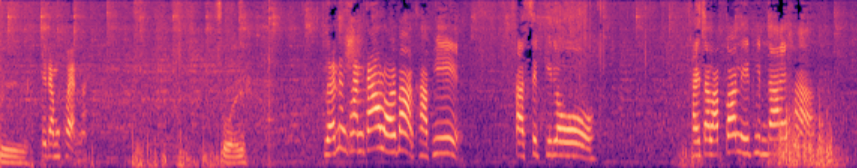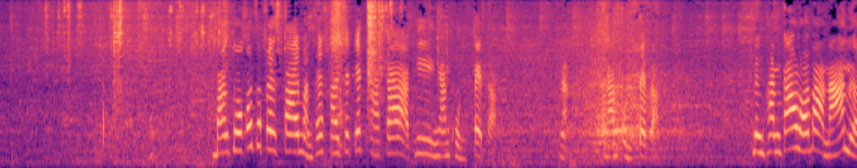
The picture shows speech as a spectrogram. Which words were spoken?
นี่พี่ดำแขวนนะสวย เหลือ 1,900 บาทค่ะพี่80กิโล ใครจะรับก้อนนี้พิมพ์ได้ค่ะ บางตัวก็จะเป็นสไตล์เหมือนคล้ายๆแจ็คเก็ตพาก้าพี่งานขนเป็ดอะเนี่ยงานขนเป็ดอะ1,900 บาทนะ เหลือ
